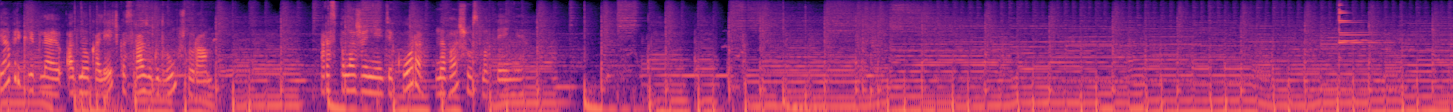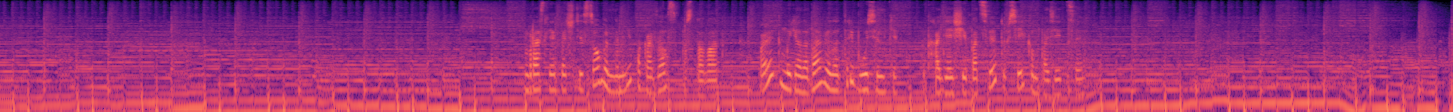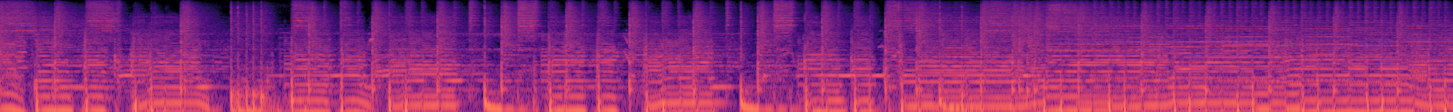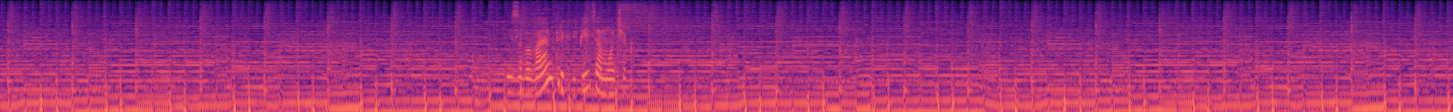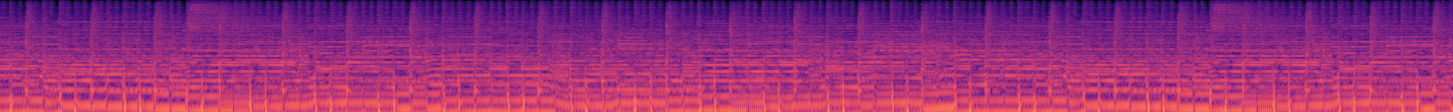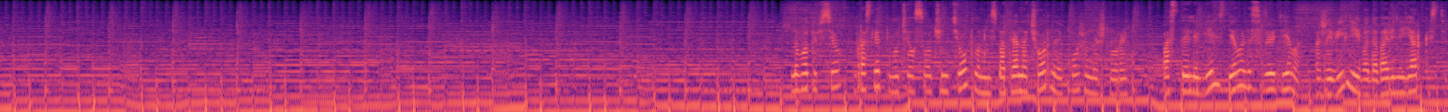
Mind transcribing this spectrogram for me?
Я прикрепляю одно колечко сразу к двум шнурам. Расположение декора на ваше усмотрение. Браслет почти собран, но мне показался пустоват, поэтому я добавила три бусинки, подходящие по цвету всей композиции. Забываем прикрепить замочек. Ну вот и все. Браслет получился очень теплым, несмотря на черные кожаные шнуры. Пастель и гель сделали свое дело, оживили его, добавили яркости.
